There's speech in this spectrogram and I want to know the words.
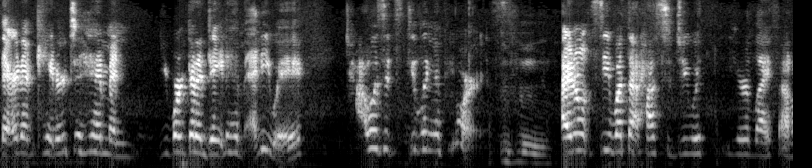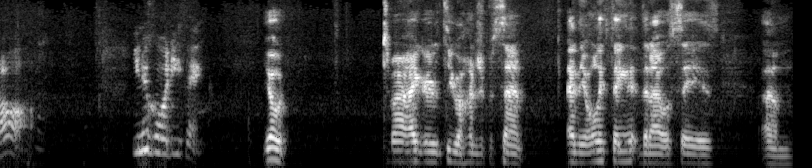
there to cater to him and you weren't gonna date him anyway, how is it stealing of yours? Mhm. I don't see what that has to do with your life at all. Yunuka, what do you think? Yo, Tamara, I agree with you 100%. And the only thing that I will say is um,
